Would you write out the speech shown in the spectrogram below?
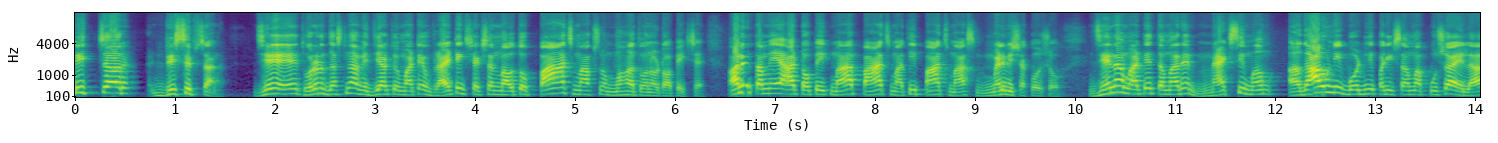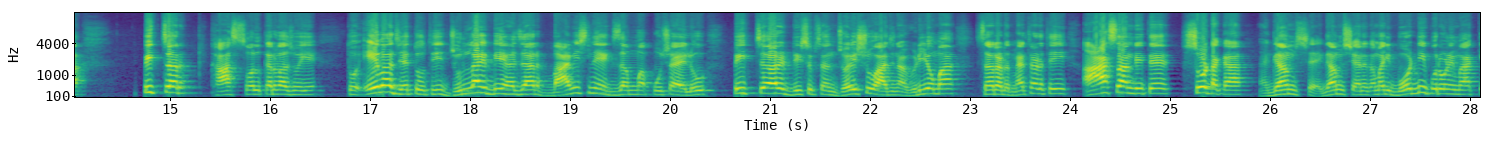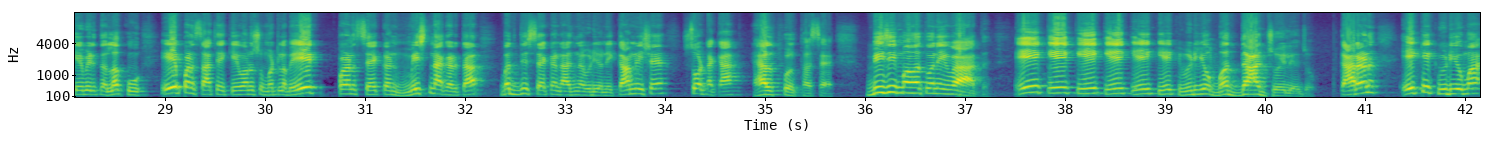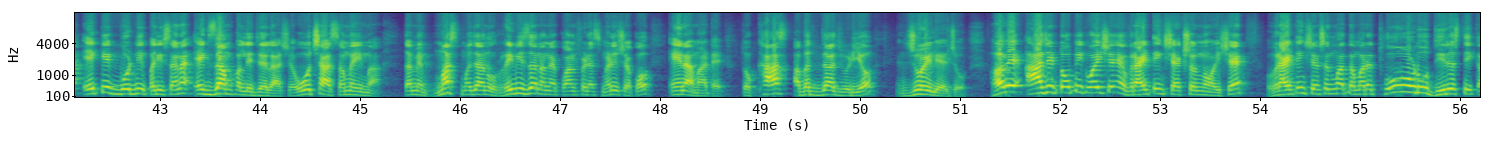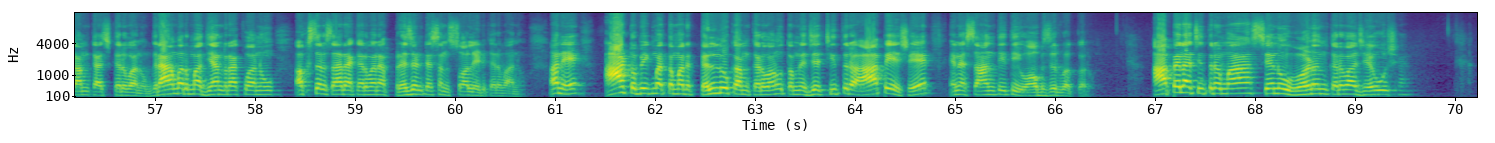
Picture description જે ધોરણ દસના વિદ્યાર્થીઓ માટે રાઇટિંગ સેક્શનમાં આવતો પાંચ માર્ક્સનો મહત્વનો ટોપિક છે. અને તમે આ ટોપિકમાં પાંચમાંથી પાંચ માર્ક્સ મેળવી શકો છો. જેના માટે તમારે મેક્સિમમ અગાઉની બોર્ડની પરીક્ષામાં પૂછાયેલા પિક્ચર ખાસ સોલ્વ કરવા જોઈએ. તો એવા જ હેતુથી જુલાઈ બે હજાર બાવીસની એક્ઝામમાં પૂછાયેલું પિક્ચર ડિસ્ક્રિપ્શન જોઈશું આજના વિડીયોમાં. સરળ મેથડથી આસાન રીતે સો ટકા ગમશે ગમશે. અને તમારી બોર્ડની પુરવણીમાં કેવી રીતે લખવું એ પણ સાથે કહેવાનું છું. મતલબ એક પણ સેકન્ડ મિસ ના કરતા બધી સેકન્ડ આજના વિડીયોની કામની છે. સો ટકા હેલ્પફુલ થશે. બીજી મહત્વની વાત, એક એક એક એક એક એક વીડિયો બધા જ જોઈ લેજો. કારણ એક એક વિડીયોમાં એક એક બોર્ડની પરીક્ષાના એક્ઝામ્પલ લીધેલા છે. ઓછા સમયમાં તમે મસ્ત મજાનું રિવિઝન અને કોન્ફિડન્સ મેળવી શકો એના માટે. તો ખાસ આ બધા જ વીડિયો જોઈ લેજો. હવે આ જે ટોપિક હોય છે, એ રાઇટિંગ સેક્શનનો હોય છે. રાઇટિંગ સેક્શનમાં તમારે થોડું ધીરજથી કામકાજ કરવાનું ગ્રામરમાં ધ્યાન રાખવાનું, અક્ષર સારા કરવાના પ્રેઝન્ટેશન સોલિડ કરવાનું. અને આ ટોપિકમાં તમારે પહેલું કામ કરવાનું, તમને જે ચિત્ર આપે છે, એને શાંતિથી ઓબ્ઝર્વ કરો. આપેલા ચિત્રમાં શેનું વર્ણન કરવા જેવું છે?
